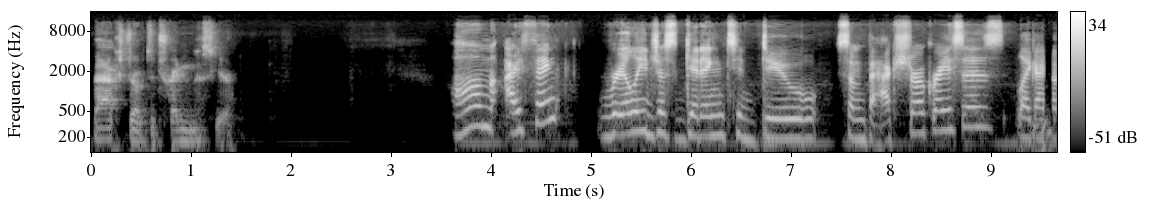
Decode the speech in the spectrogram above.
backstroke to training this year? Um, I think really just getting to do some backstroke races. Like I know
